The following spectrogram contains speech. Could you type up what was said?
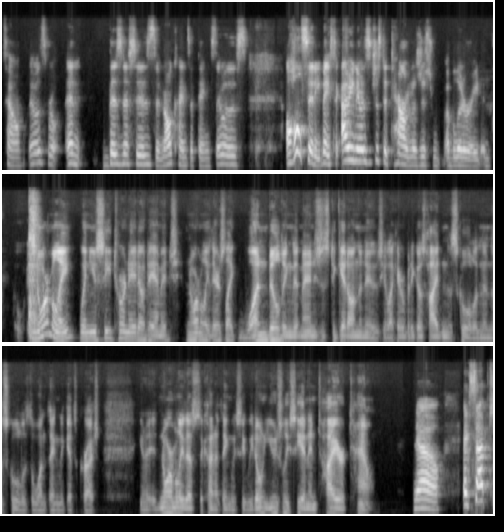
So it was real, and businesses and all kinds of things. It was a whole city, basically. I mean, it was just a town. It was just obliterated. Normally, when you see tornado damage, normally there's like one building that manages to get on the news. You like everybody goes hide in the school, and then the school is the one thing that gets crushed. You know, it, normally that's the kind of thing we see. We don't usually see an entire town. No, Except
